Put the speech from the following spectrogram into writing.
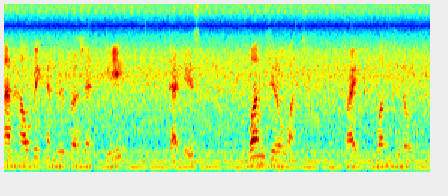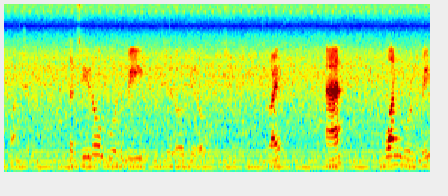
And how we can represent a that is 1 0 1 0 right? 1 0 1 0 the 0 would be 0 0 0 right? And 1 would be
